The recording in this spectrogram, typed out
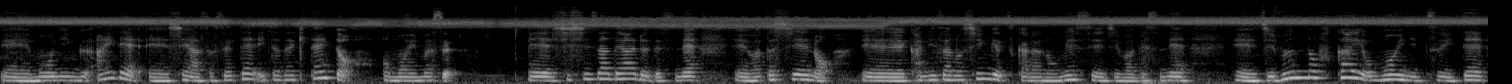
えモーニングアイで、えシェアさせていただきたいと思います。え獅子座であるですね、え私への、え蟹座の新月からのメッセージはですね、え自分の深い思いについて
